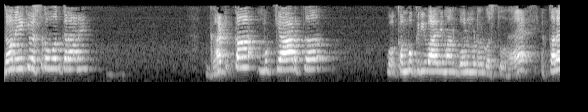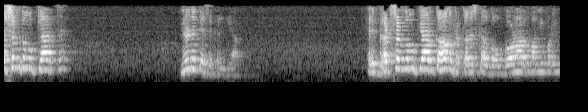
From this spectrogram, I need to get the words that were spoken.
दोनों एक ही वस्तु को बोध करा रहे हैं। घट का मुख्यार्थ, वो कम्बु ग्रीवादिमान गोल वस्तु है, कलश शब्द का मुख्यार्थ है। निर्णय कैसे करेंगे आप? घट शब्द का मुख्य अर्थ कहोगे, फिर कलश का गौणार्थ माननी पड़ेगी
